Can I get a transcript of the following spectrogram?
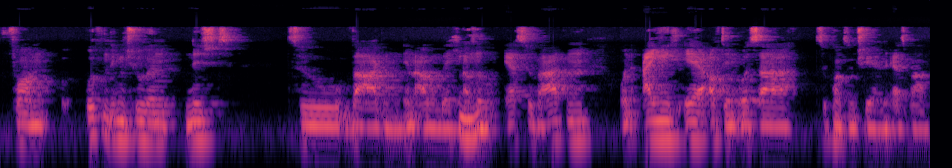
von öffentlichen Schulen nicht zu wagen im Augenblick. Mhm. Also erst zu warten und eigentlich eher auf den USA zu konzentrieren erstmal.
